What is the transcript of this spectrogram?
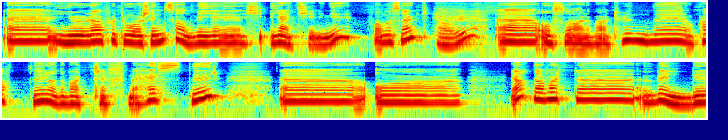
Eh, jula for to år siden så hadde vi eh, geitkillinger på besøk. Eh, og så har det vært hunder og katter, og det har vært treff med hester. Eh, og ja, det har vært eh, veldig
